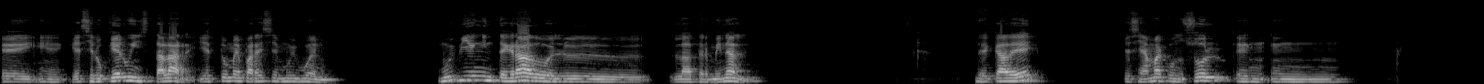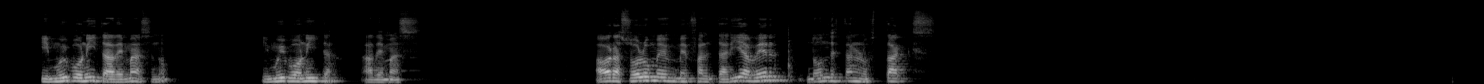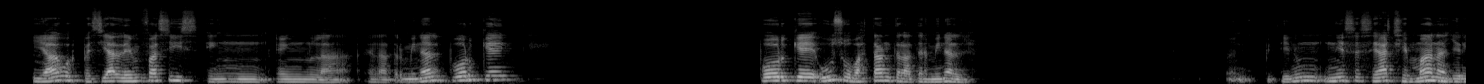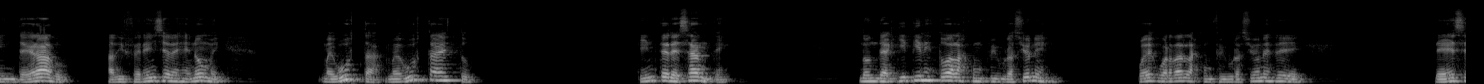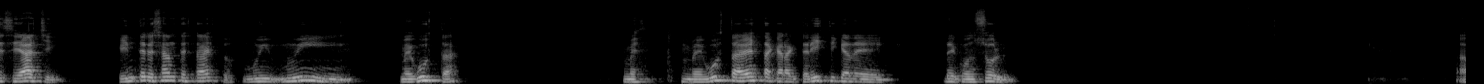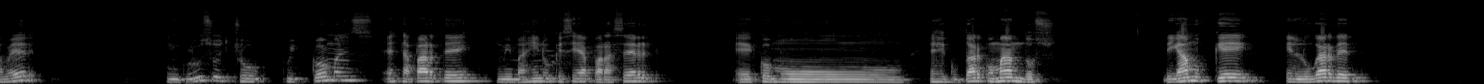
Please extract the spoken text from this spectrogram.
eh, eh, que si lo quiero instalar y esto me parece muy bueno. Muy bien integrado el, la terminal de KDE que se llama console en, y muy bonita además, ¿no? Y muy bonita además. Ahora solo me, me faltaría ver dónde están los tags. Y hago especial énfasis en, en, la, en la terminal porque, porque uso bastante la terminal. Tiene un, SSH Manager integrado, a diferencia de Genome. Me gusta, me gusta esto. Qué interesante. Donde aquí tienes todas las configuraciones. Puedes guardar las configuraciones de, de SSH. Qué interesante está esto. Muy, muy, me gusta. Me, gusta esta característica de, de console. A ver, incluso quick commands. Esta parte me imagino que sea para hacer eh, como ejecutar comandos. Digamos que en lugar de,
